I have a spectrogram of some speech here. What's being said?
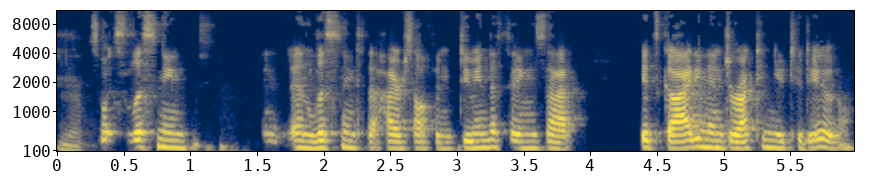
yeah. so it's listening and, and listening to the higher self and doing the things that it's guiding and directing you to do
